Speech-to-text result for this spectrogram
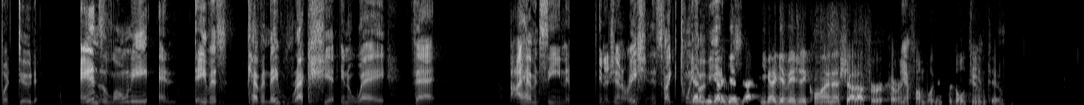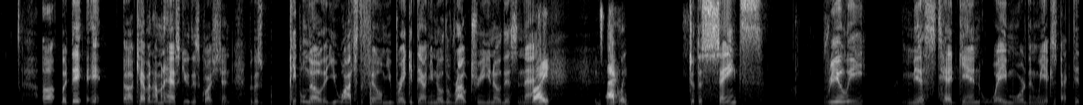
But, dude, Anzalone and Davis, Kevin, they wreck shit in a way that I haven't seen in a generation. It's like 25 gotta, you gotta give years. you gotta give AJ Klein a shout out for recovering Yeah. a fumble against his old Yeah. team too. Uh, but they, eh, uh, Kevin, I'm going to ask you this question because people know that you watch the film, you break it down, you know the route tree, you know this and that. Right. Exactly. Do the Saints really miss Ted Ginn way more than we expected?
